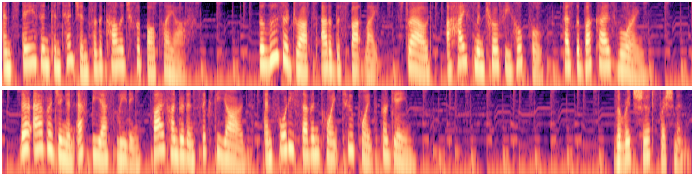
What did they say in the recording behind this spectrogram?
and stays in contention for the college football playoff. The loser drops out of the spotlight. Stroud, a Heisman Trophy hopeful, has the Buckeyes roaring. They're averaging an FBS leading 560 yards and 47.2 points per game. The redshirt freshman,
